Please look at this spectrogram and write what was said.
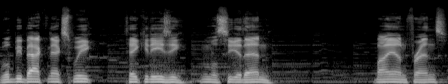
We'll be back next week. Take it easy, and we'll see you then. Bye, unfriends.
